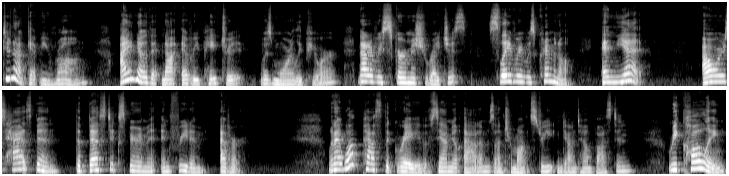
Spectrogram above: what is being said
Do not get me wrong. I know that not every patriot was morally pure, not every skirmish righteous. Slavery was criminal, and yet ours has been the best experiment in freedom ever. When I walked past the grave of Samuel Adams on Tremont Street in downtown Boston, recalling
